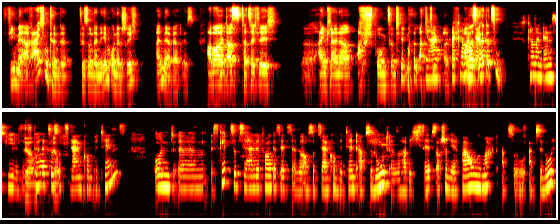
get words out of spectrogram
viel mehr erreichen könnte fürs Unternehmen und ein Strich ein Mehrwert ist. Aber das tatsächlich ein kleiner Absprung zum Thema Leichtigkeit. Ja, Aber es gehört dazu. Das kann man ganz viel. Es ja, gehört zur sozialen Kompetenz. Und ähm, es gibt soziale Vorgesetzte, also auch sozial kompetent, absolut. Also habe ich selbst auch schon die Erfahrung gemacht, absolut, absolut.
